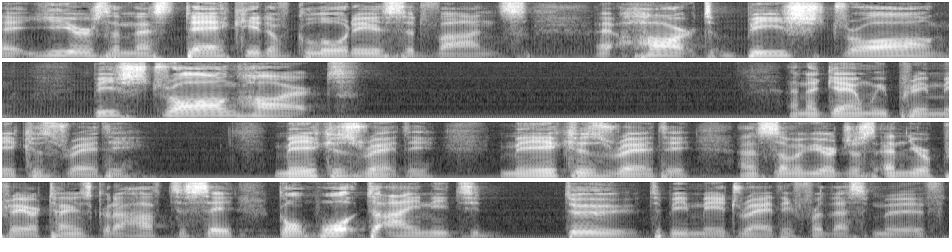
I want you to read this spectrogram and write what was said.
uh, years and this decade of glorious advance. Uh, heart, be strong. Be strong, heart. And again, we pray, make us ready. Make us ready. Make us ready. And some of you are just in your prayer times going to have to say, God, what do I need to do to be made ready for this move?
